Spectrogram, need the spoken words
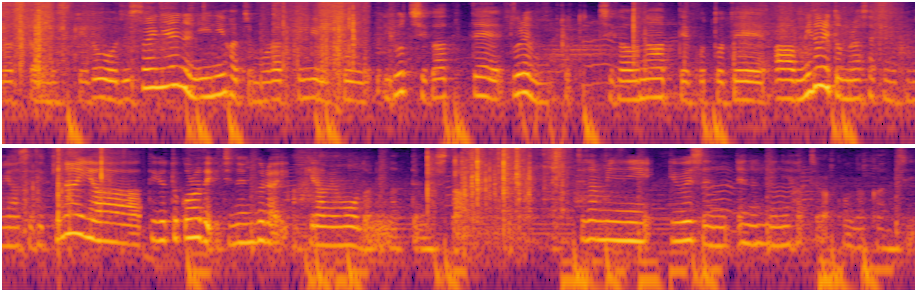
だったんですけど実際に N228 もらってみると色違ってどれもちょっと違うなっていうことであ緑と紫の組み合わせできないやっていうところで1年ぐらい諦めモードになってました。ちなみに USN228 はこんな感じ。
